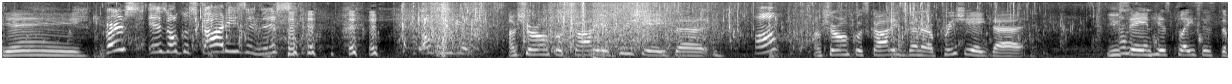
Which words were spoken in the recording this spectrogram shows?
Yay. First is Uncle Scotty's, and this. Oh, I'm sure Uncle Scotty appreciates that. Huh? I'm sure Uncle Scotty's gonna appreciate that. You um, saying his place is the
